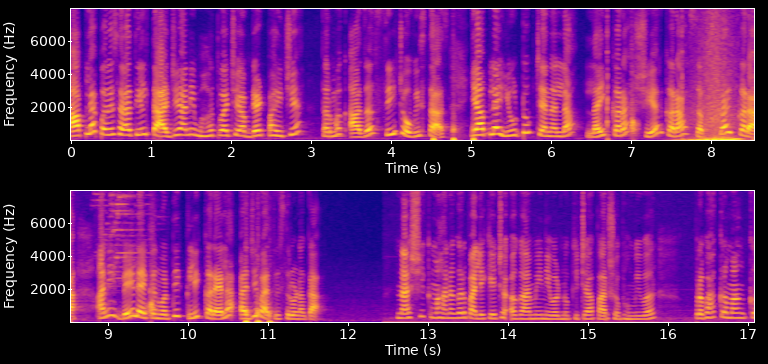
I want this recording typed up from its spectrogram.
आपल्या परिसरातील ताजी आणि महत्त्वाची अपडेट पाहिजे? तर मग आजच सी चोवीस तास या आपल्या यूट्यूब चॅनलला लाईक करा शेअर करा सबस्क्राईब करा आणि बेल आयकनवरती क्लिक करायला अजिबात विसरू नका. नाशिक महानगरपालिकेच्या आगामी निवडणुकीच्या पार्श्वभूमीवर प्रभाग क्रमांक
